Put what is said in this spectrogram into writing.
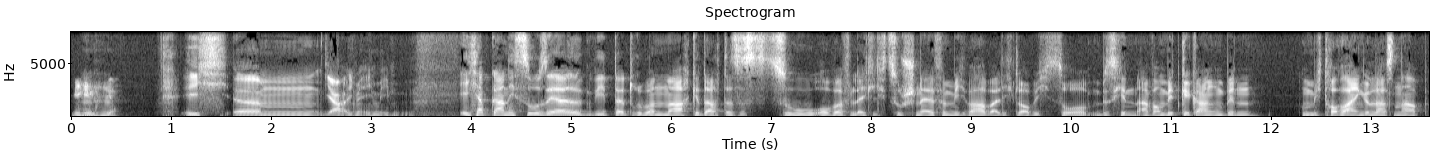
Wie ging's mhm. dir? Ich, ähm, ja, ich, ich, ich, ich habe gar nicht so sehr irgendwie darüber nachgedacht, dass es zu oberflächlich zu schnell für mich war, weil ich glaube, ich so ein bisschen einfach mitgegangen bin und mich drauf eingelassen habe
